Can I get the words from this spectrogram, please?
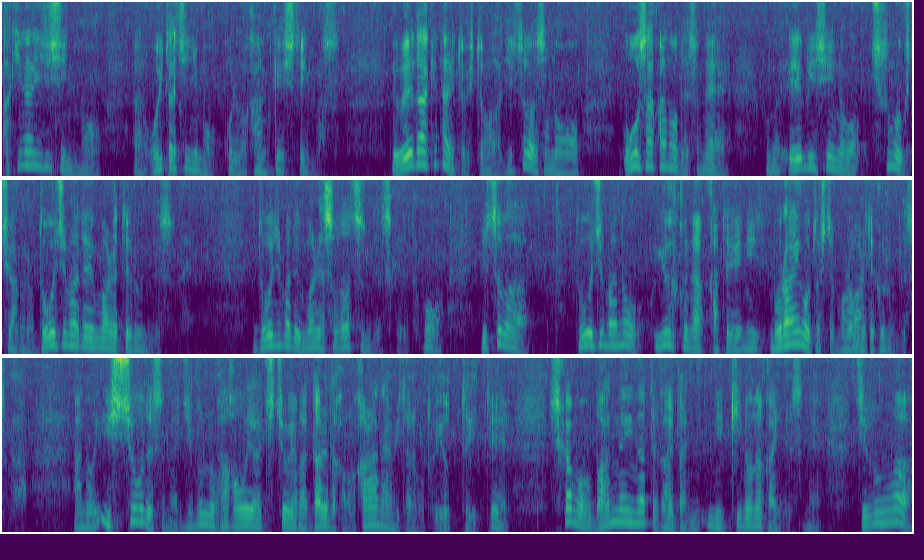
商い自身の生い立ちにもこれは関係しています。で上田商いという人は実はその大阪のですねこの ABC のすぐ近くの堂島で生まれてるんですね。堂島で生まれ育つんですけれども実は堂島の裕福な家庭にもらい子としてもらわれてくるんですがあの一生ですね自分の母親父親が誰だかわからないみたいなことを言っていてしかも晩年になって書いた日記の中にですね自分は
